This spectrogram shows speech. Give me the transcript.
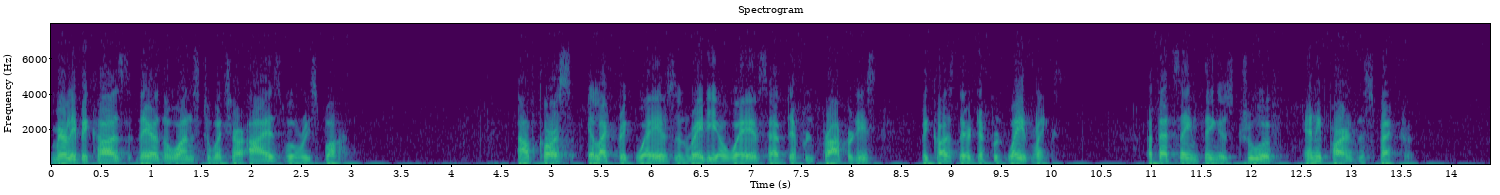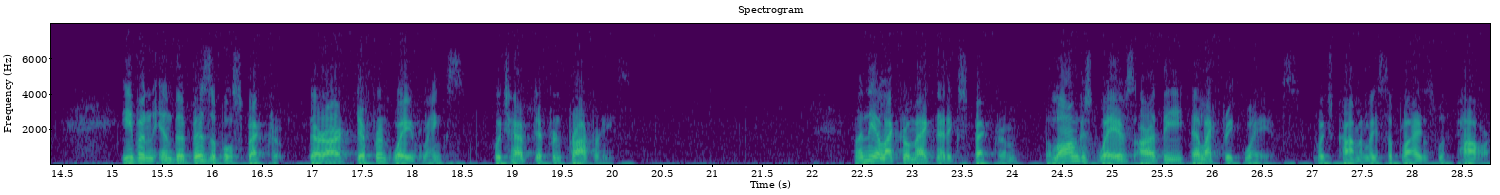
merely because they are the ones to which our eyes will respond. Now, of course, electric waves and radio waves have different properties because they're different wavelengths. But that same thing is true of any part of the spectrum. Even in the visible spectrum, there are different wavelengths which have different properties. In the electromagnetic spectrum, the longest waves are the electric waves, which commonly supply us with power.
